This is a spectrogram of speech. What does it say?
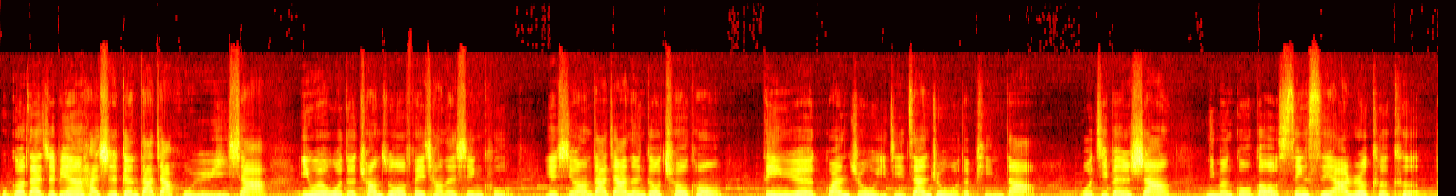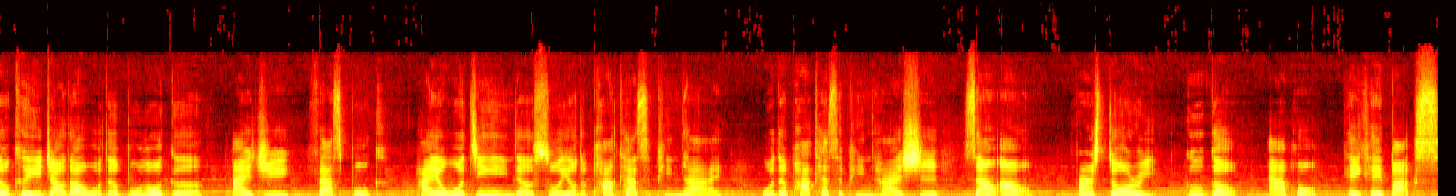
不过在这边还是跟大家呼吁一下，因为我的创作非常的辛苦，也希望大家能够抽空订阅、关注以及赞助我的频道。我基本上你们 Google 新思雅热可可都可以找到我的部落格、IG、Facebook，还有我经营的所有的 Podcast 平台。我的 Podcast 平台是 SoundOn、First Story、Google、Apple、KKBox，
